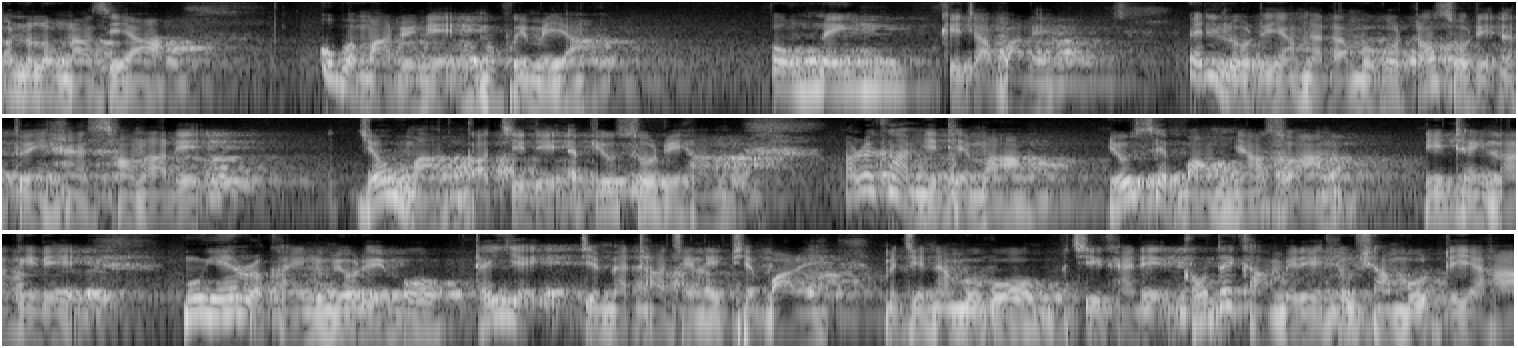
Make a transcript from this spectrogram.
အနှလုံးနာစီယာဥပမာတွေနဲ့မဖွင့်မရပုံနှိမ့်ခဲ့ကြပါတယ်အဲ့ဒီလိုတရားမျှတမှုကိုတောင်းဆိုတဲ့အသွင်ဟန်ဆောင်လာတဲ့ရုပ်မှာကောက်ကျစ်တဲ့အပြုဆိုတွေဟာအရခမြေထက်မှာမျိုးစစ်ပေါင်းများစွာ နေထိုင်လာခဲ့တဲ့မူရင်းရခိုင်လူမျိုးတွေအပေါ်ဓာတ်ရိုက်ပြစ်မှတ်ထားခြင်းလေးဖြစ်ပါတယ်။မကျေနပ်မှုကိုအခြေခံတဲ့ဂုံတိတ်ခါမဲ့တဲ့လှုပ်ရှားမှုတရားဟာ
